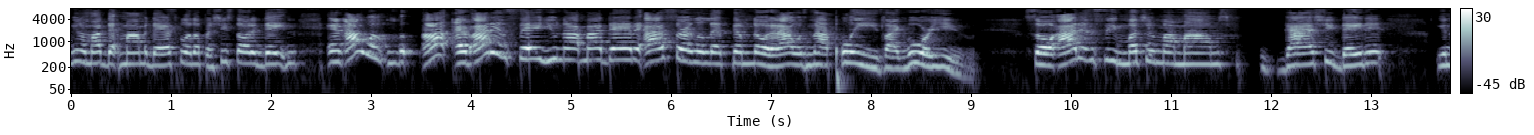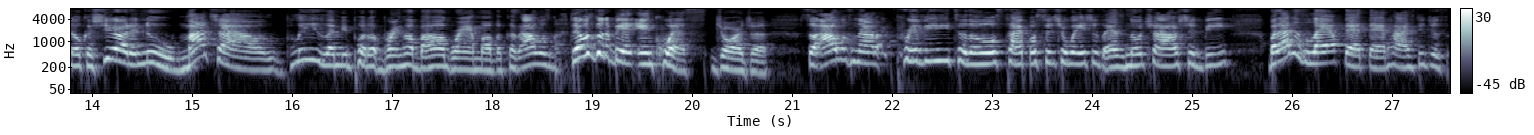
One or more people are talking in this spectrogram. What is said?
you know, my da- mom and dad split up, and she started dating. And I was, I if I didn't say you not my daddy, I certainly let them know that I was not pleased. Like, who are you? So I didn't see much of my mom's guys she dated, you know, because she already knew my child. Please let me put up, bring her by her grandmother, because I was there was going to be an inquest, Georgia. So I was not privy to those type of situations, as no child should be. But I just laughed at that. How she just,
